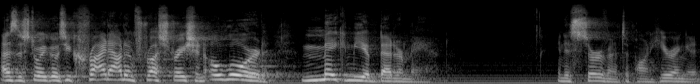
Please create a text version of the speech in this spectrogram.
as the story goes, he cried out in frustration, Oh Lord, make me a better man. And his servant, upon hearing it,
